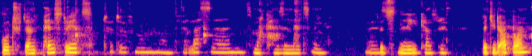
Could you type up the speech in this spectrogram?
Gut, dann pennst du jetzt. Tür öffnen und verlassen. Das macht keinen Sinn jetzt. Jetzt kannst du das Bett wieder abbauen.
